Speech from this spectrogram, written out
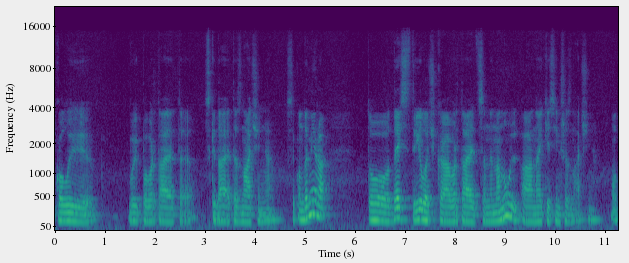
коли ви повертаєте, скидаєте значення секундоміра, то десь стрілочка вертається не на 0, а на якесь інше значення. От,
